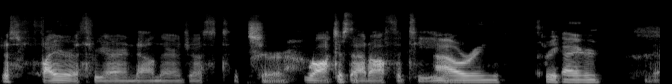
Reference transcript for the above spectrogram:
just fire a three iron down there, just Sure, rocket Just that off the tee. powering three iron, Yeah.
